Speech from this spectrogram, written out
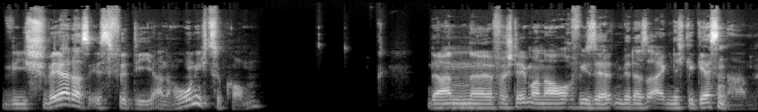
wie schwer das ist für die, an Honig zu kommen, dann mhm. äh, versteht man auch, wie selten wir das eigentlich gegessen haben.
